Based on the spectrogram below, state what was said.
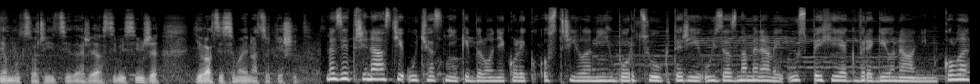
němu co říci, takže já si myslím, že diváci se mají na co těšit. Mezi 13 účastníky bylo několik ostřílených borců, kteří už zaznamenali úspěchy jak v regionálním kole,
